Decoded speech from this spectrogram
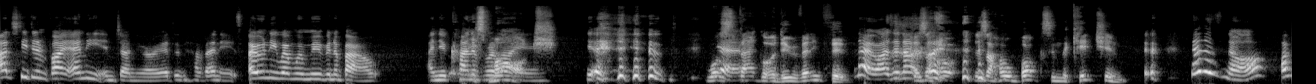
actually didn't buy any in January. I didn't have any. It's only when we're moving about and you're kind it's of relying. March. Yeah. What's Yeah. that got to do with anything? no, I don't know. There's a, whole, there's a whole box in the kitchen. no, there's not. I've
